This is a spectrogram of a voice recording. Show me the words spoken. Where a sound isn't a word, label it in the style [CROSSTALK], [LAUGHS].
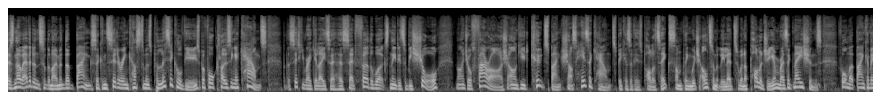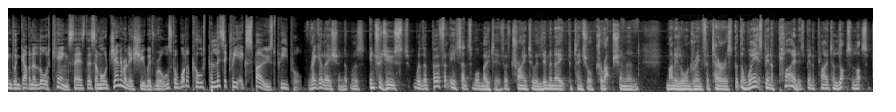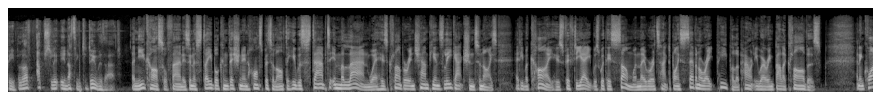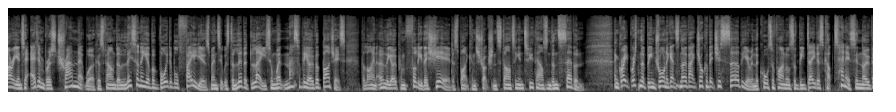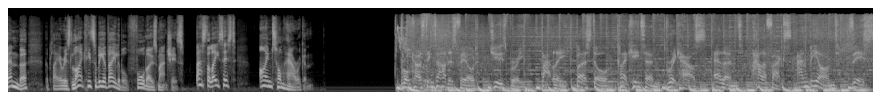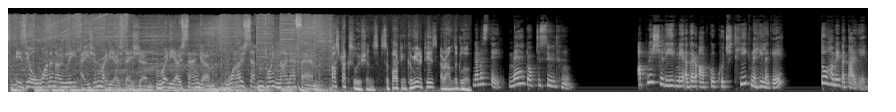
There's no evidence at the moment that banks are considering customers' political views before closing accounts, but the city regulator has said further work's needed to be sure. Nigel Farage argued Coutts Bank shuts his account because of his politics, something which ultimately led to an apology and resignations. Former Bank of England Governor Lord King says there's a more general issue with rules for what are called politically exposed people. Regulation that was introduced with a perfectly sensible motive of trying to eliminate potential corruption and and money laundering for terrorists. But the way it's been applied, it's been applied to lots and lots of people who have absolutely nothing to do with that. A Newcastle fan is in a stable condition in hospital after he was stabbed in Milan, where his club are in Champions League action tonight. Eddie Mackay, who's 58, was with his son when they were attacked by seven or eight people, apparently wearing balaclavas. An inquiry into Edinburgh's tram network has found a litany of avoidable failures meant it was delivered late and went massively over budget. The line only opened fully this year, despite construction starting in 2007. And Great Britain have been drawn against Novak Djokovic's Serbia in the quarterfinals of the Davis Cup tennis in November. The player is likely to be available for those matches. That's the latest. I'm Tom Harrigan. Broadcasting to Huddersfield, Dewsbury, Batley, Burstall, Cleckheaton, Brickhouse, Elland, Halifax, and beyond. This is your one and only Asian radio station, Radio Sangam, 107.9 FM. Fast Track Solutions, supporting communities around the globe. Namaste, मैं doctor सूद हूं अपने शरीर में अगर आपको कुछ ठीक नहीं लगे तो हमें बताइए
